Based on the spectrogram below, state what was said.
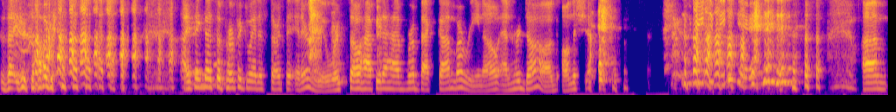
Is that your dog? I think that's a perfect way to start the interview. We're so happy to have Rebecca Marino and her dog on the show. It's great to be here. um,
